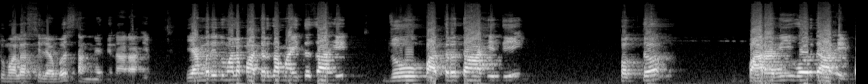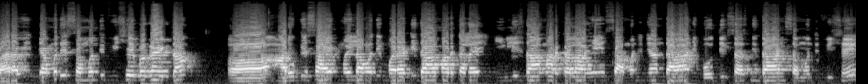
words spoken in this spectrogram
तुम्हाला सिलेबस सांगण्यात येणार आहे. यामध्ये तुम्हाला पात्रता माहितच आहे. जो पात्रता आहे ती फक्त बारावी वर आहे. बारावी त्यामध्ये संबंधित विषय बघा एकदा. आरोग्य सहाय्यक महिलामध्ये मराठी दहा मार्काला आहे इंग्लिश दहा मार्काला आहे सामान्य ज्ञान दहा आणि बौद्धिक चाचणी दहा आणि संबंधित विषय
